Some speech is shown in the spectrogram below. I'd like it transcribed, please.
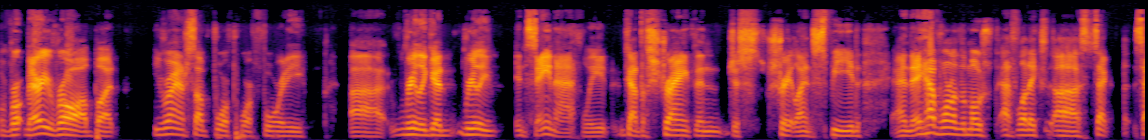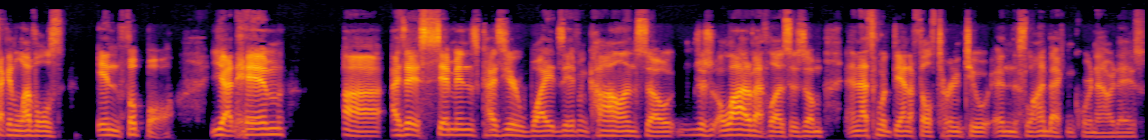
very raw, but he ran a sub four four forty. Uh, really good, really insane athlete. Got the strength and just straight line speed, and they have one of the most athletic uh, sec- second levels in football. You got him, uh, Isaiah Simmons, Kyzir White, Zaven Collins. So just a lot of athleticism, and that's what the NFL's turning to in this linebacking core nowadays.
